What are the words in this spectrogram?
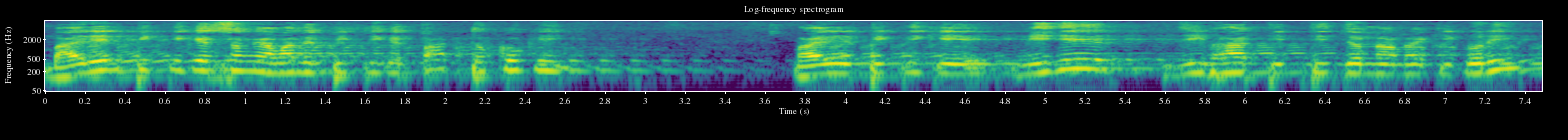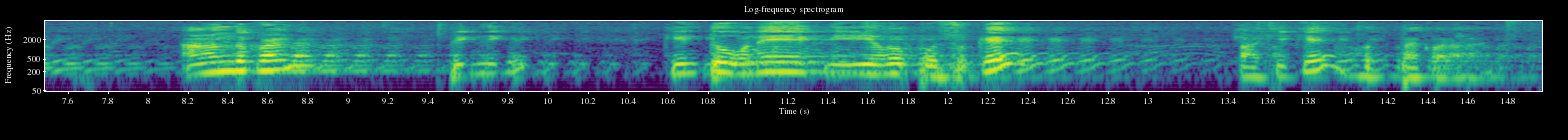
বাইরের পিকনিকের সঙ্গে আমাদের পিকনিকের পার্থক্য কি? বাইরের পিকনিকে নিজের জিভার তৃপ্তির জন্য আমরা কি করি? আনন্দ করে না পিকনিকে? কিন্তু অনেক নিরীহ পশুকে, পাখিকে হত্যা করা হয়।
